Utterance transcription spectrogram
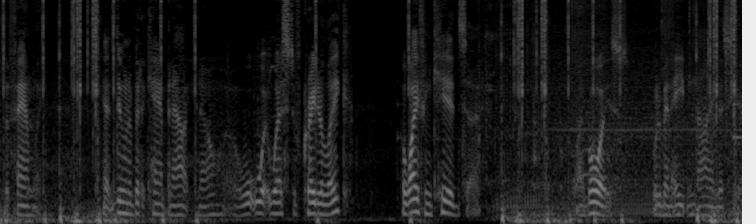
the family. Yeah, doing a bit of camping out, you know, uh, w- w- west of Crater Lake. My wife and kids, uh, my boys, would have been eight and nine this year.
